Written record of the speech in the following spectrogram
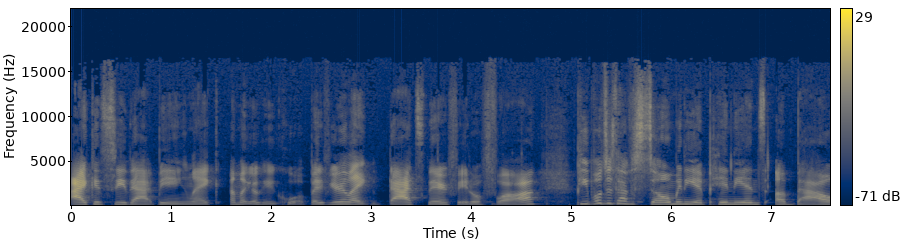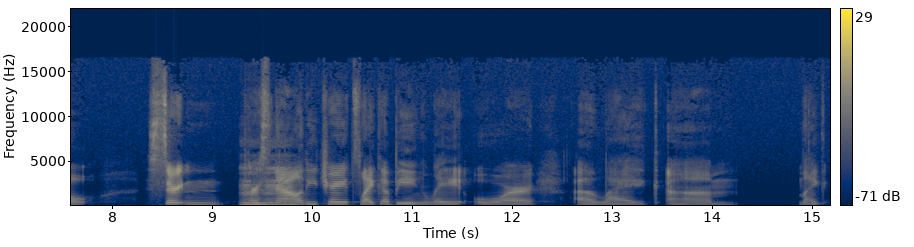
I could see that being like, I'm like, okay, cool. But if you're like, that's their fatal flaw, people just have so many opinions about certain Mhm. personality traits, like a being late or a like, um, like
